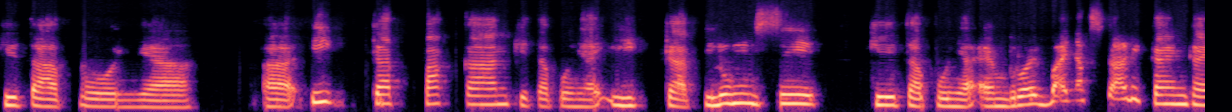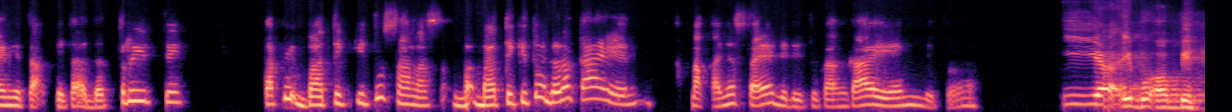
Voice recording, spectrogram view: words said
kita punya uh, ikat pakan, kita punya ikat lungsi, kita punya embroidery, banyak sekali kain-kain kita. Kita ada tritik, tapi batik itu salah batik itu adalah kain. Makanya saya jadi tukang kain gitu. Iya, Ibu Obit.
